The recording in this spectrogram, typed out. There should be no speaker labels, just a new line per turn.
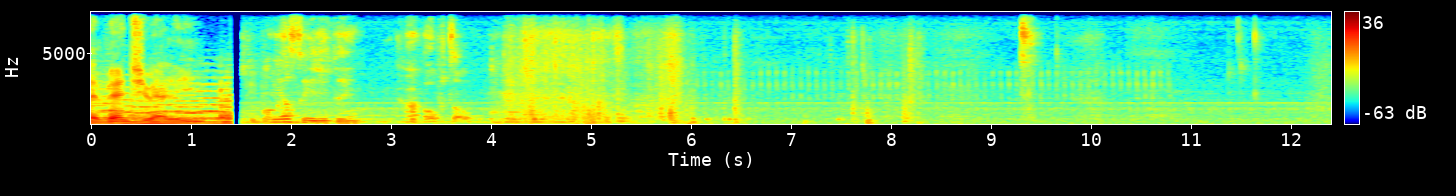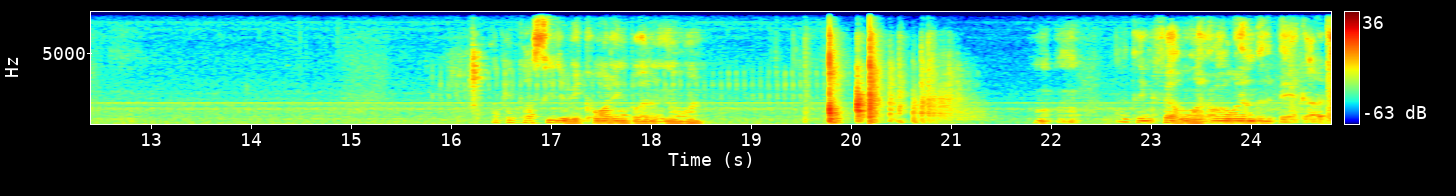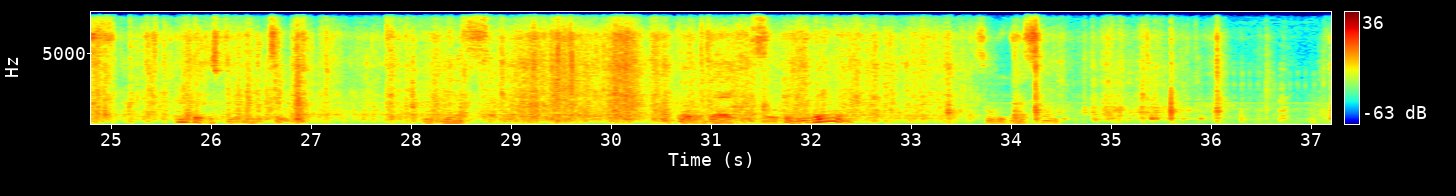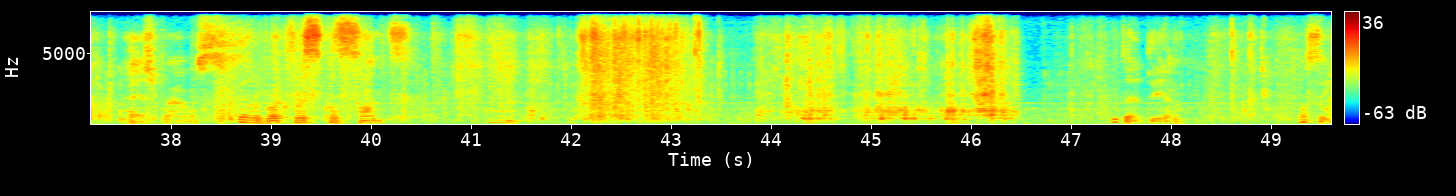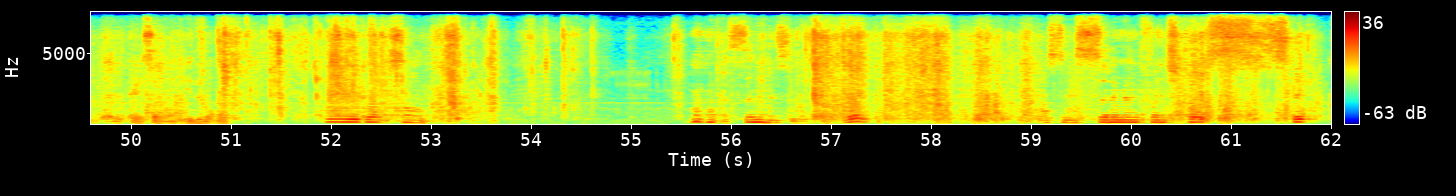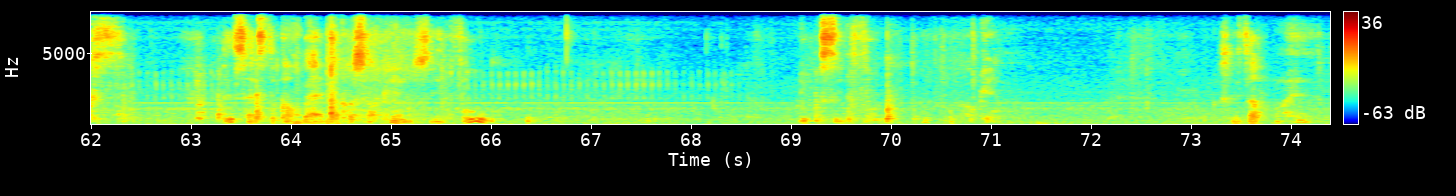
Eventually.
Y'all see anything? I hope so. I think I'll see the recording button on. Mm-mm. I think fell went all the way under the bed, guys. Let me put this food on the table. Yes. The bag so it could be warm. So we got some hash browns. Got a breakfast croissant. Put that there. I'll save that in case I don't eat it all. We got some. Mm, cinnamon smells so great. Some cinnamon French toast sticks. This has to come back because I can't see the food. You can see the food. Okay. See the top of my head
